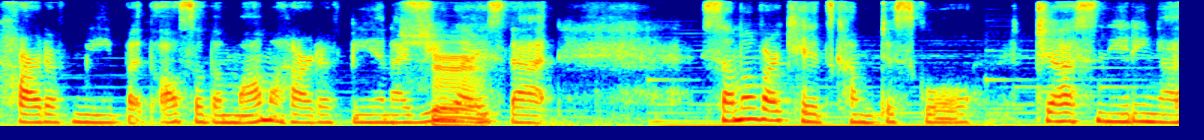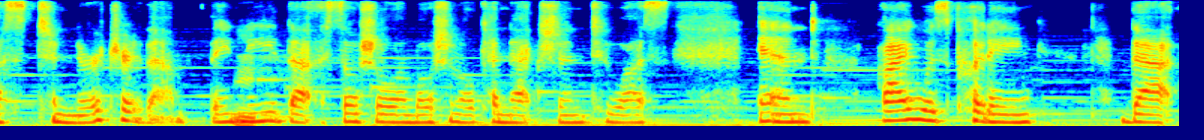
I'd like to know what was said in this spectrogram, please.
heart of me, but also the mama heart of me. And I sure. realized that some of our kids come to school just needing us to nurture them. They mm. need that social emotional connection to us. And I was putting that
